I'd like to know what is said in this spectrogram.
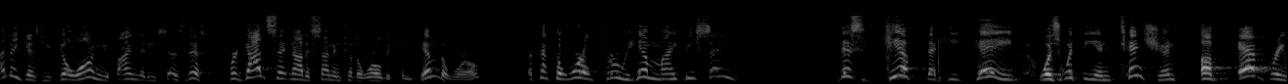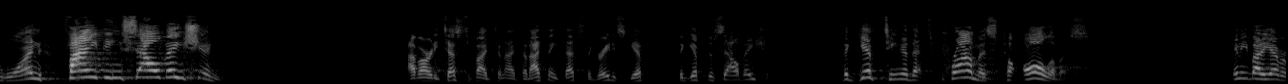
I think as you go on, you find that he says this For God sent not his Son into the world to condemn the world, but that the world through him might be saved. This gift that he gave was with the intention of everyone finding salvation. I've already testified tonight that I think that's the greatest gift, the gift of salvation. The gift, Tina, that's promised to all of us. Anybody ever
